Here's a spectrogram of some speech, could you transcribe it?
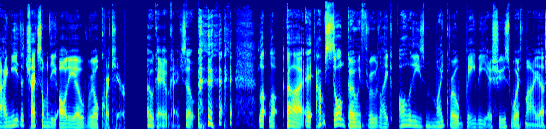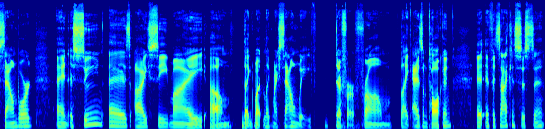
I need to check some of the audio real quick here. Okay, okay. So, look, look. Uh, I'm still going through like all these micro baby issues with my uh, soundboard, and as soon as I see my um like my, like my sound wave differ from like as I'm talking if it's not consistent,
